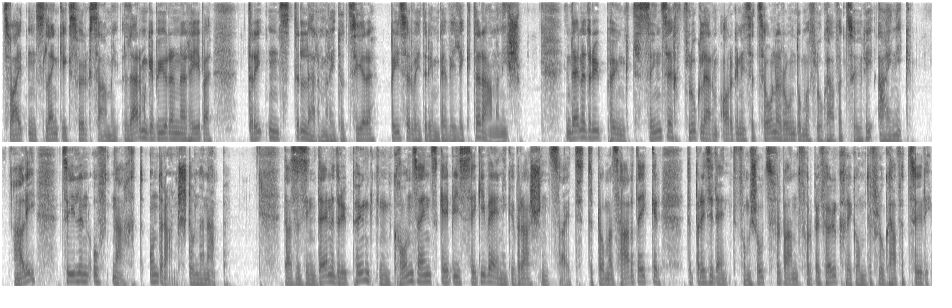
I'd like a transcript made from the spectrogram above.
Zweitens lenkungswirksame Lärmgebühren erheben. Drittens den Lärm reduzieren, bis er wieder im bewilligten Rahmen ist. In diesen drei Punkten sind sich die Fluglärmorganisationen rund um den Flughafen Zürich einig. Alle zielen auf die Nacht- und Randstunden ab. Dass es in diesen drei Punkten Konsens gibt, sei wenig überraschend, sagt der Thomas Hardecker, der Präsident vom Schutzverband für Bevölkerung um den Flughafen Zürich.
